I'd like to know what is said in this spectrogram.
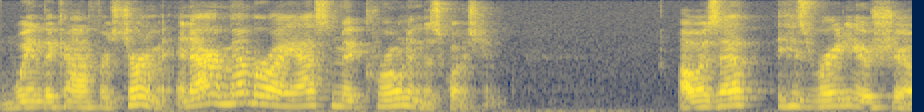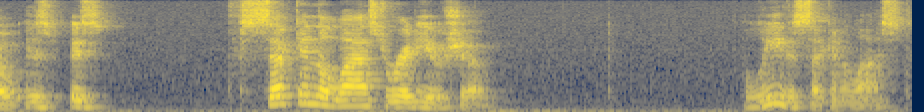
win the conference tournament. And I remember I asked Mick Cronin this question. I was at his radio show, his his second to last radio show. I believe his second to last.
